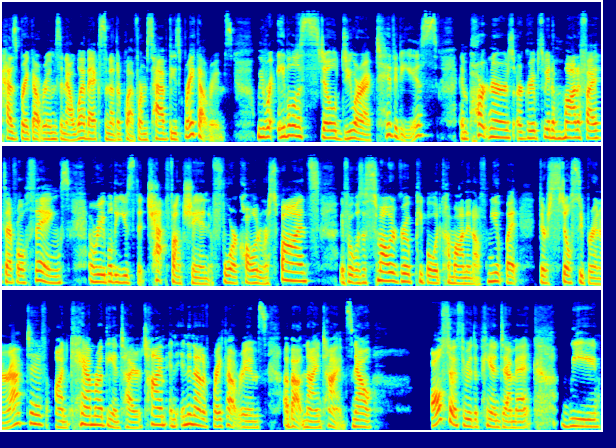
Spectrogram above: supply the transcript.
has breakout rooms and now WebEx and other platforms have these breakout rooms. We were able to still do our activities and partners or groups. We had to modify several things and we are able to use the chat function for call and response. If it was a smaller group, people would come on and off mute, but they're still super interactive on camera the entire time and in and out of breakout rooms about nine times. Now, also through the pandemic, we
